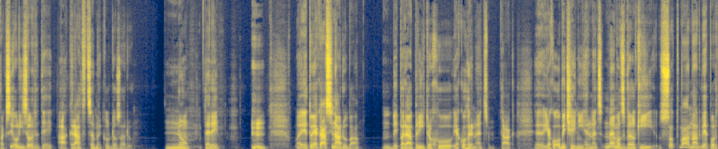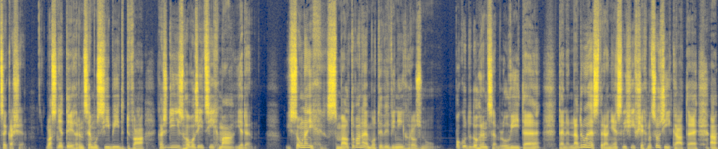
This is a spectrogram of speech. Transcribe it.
pak si olízel rty a krátce mrkl dozadu. No, tedy, je to jakási nádoba, Vypadá prý trochu jako hrnec, tak, jako obyčejný hrnec, ne moc velký, sotva na dvě porce kaše. Vlastně ty hrnce musí být dva, každý z hovořících má jeden. Jsou na nich smaltované motivy vinných hroznů. Pokud do hrnce mluvíte, ten na druhé straně slyší všechno, co říkáte a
